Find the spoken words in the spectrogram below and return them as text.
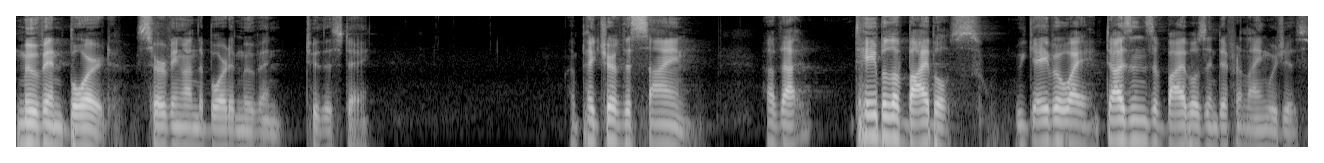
move in board, serving on the board of move in to this day. A picture of the sign of that table of Bibles. We gave away dozens of Bibles in different languages.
